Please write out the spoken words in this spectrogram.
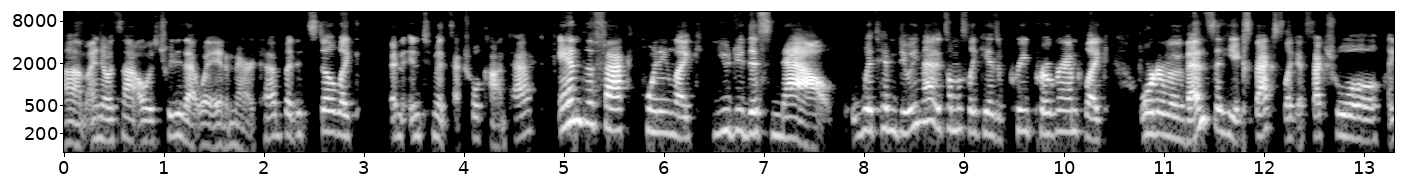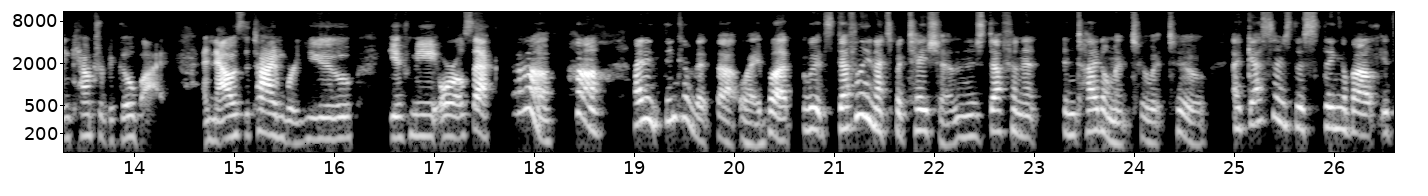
Um, I know it's not always treated that way in America, but it's still like an intimate sexual contact. And the fact pointing like you do this now. With him doing that, it's almost like he has a pre-programmed like order of events that he expects like a sexual encounter to go by. And now is the time where you give me oral sex. Ah, huh. I didn't think of it that way, but it's definitely an expectation and there's definite entitlement to it too. I guess there's this thing about it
